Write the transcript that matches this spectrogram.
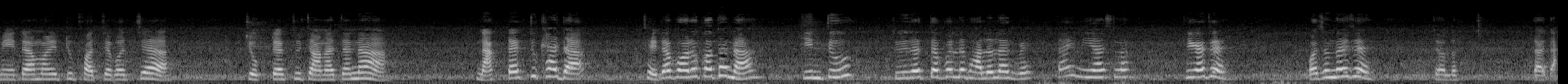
মেয়েটা আমার একটু ফচ্চা ফচ্চা চোখটা একটু টানা টানা, নাকটা একটু খেদা, সেটা বড় কথা না, কিন্তু চুড়িদারটা পরলে ভালো লাগবে। তাই নিয়ে আসলাম। ঠিক আছে? পছন্দ হয়েছে? চলো দাদা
